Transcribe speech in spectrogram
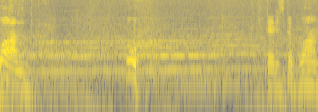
One. Uh. There is the one.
